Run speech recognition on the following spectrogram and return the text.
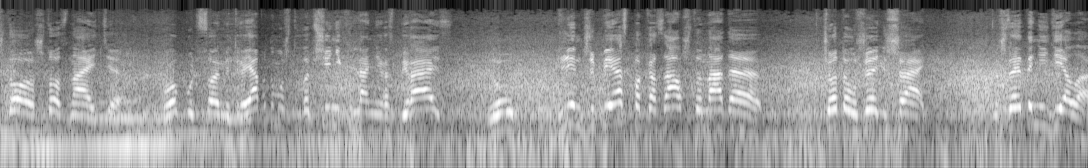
что, что знаете про пульсометр. Я потому что вообще ни хрена не разбираюсь. Ну, блин, GPS показал, что надо что-то уже решать. Потому что это не дело.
